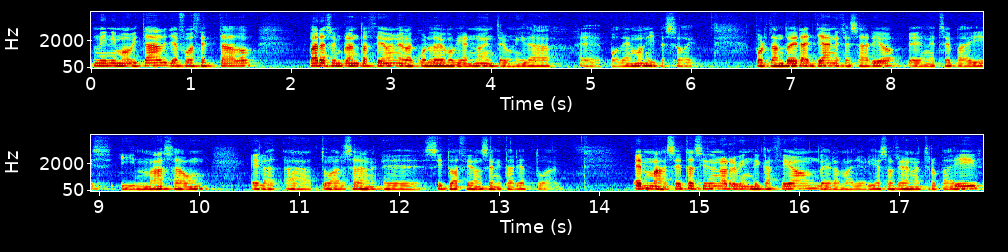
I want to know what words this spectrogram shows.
mínimo vital ya fue aceptado para su implantación en el acuerdo de gobierno entre Unidas eh, Podemos y PSOE. Por tanto, era ya necesario en este país y más aún en la actual eh, situación sanitaria actual. Es más, esta ha sido una reivindicación de la mayoría social de nuestro país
